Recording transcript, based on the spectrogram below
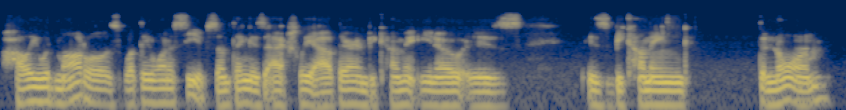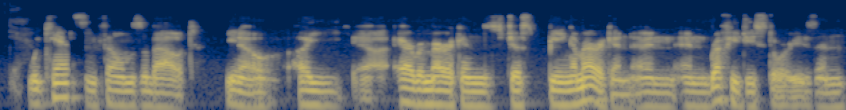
Hollywood model, is what they want to see. If something is actually out there and becoming, you know, is is becoming the norm, Yeah. we can't see films about you know a, uh, Arab Americans just being American and and refugee stories and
